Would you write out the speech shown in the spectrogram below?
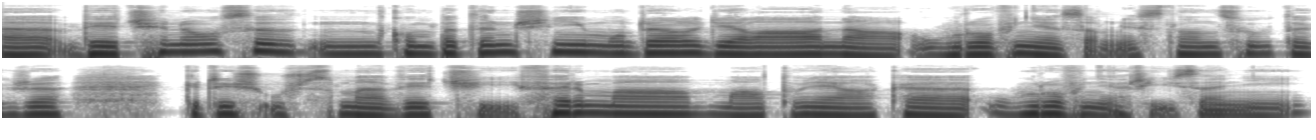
Eh, většinou se mm, kompetenční model dělá na úrovně zaměstnanců, takže když už jsme větší firma, má to nějaké úrovně řízení,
